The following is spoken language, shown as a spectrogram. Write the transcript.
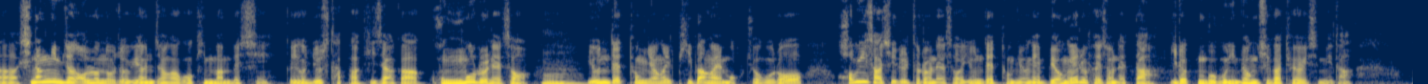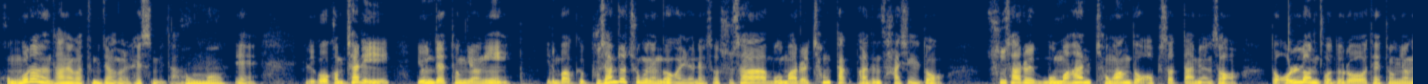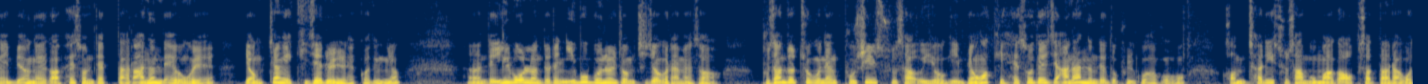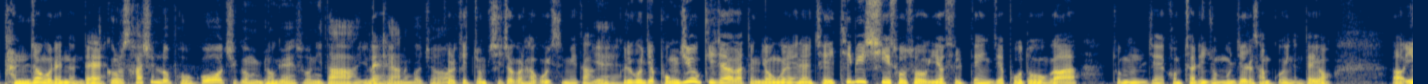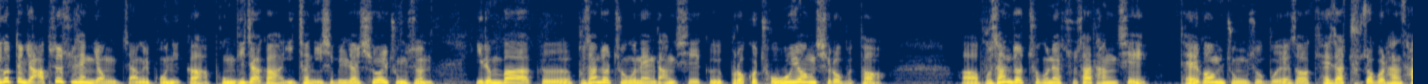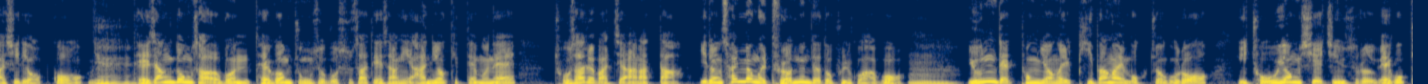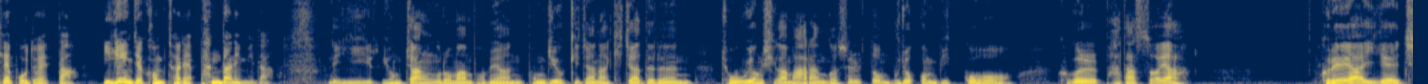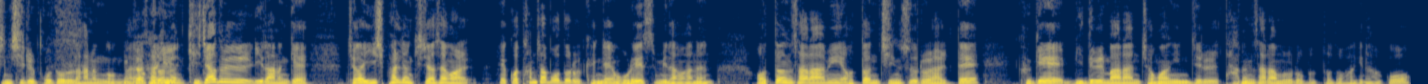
아, 신앙님 전 언론노조 위원장하고 김만배 씨 그리고 뉴스타파 기자가 공모를 해서 음. 윤 대통령을 비방할 목적으로 허위 사실을 드러내서 윤 대통령의 명예를 훼손했다 이런 부분이 명시가 되어 있습니다. 공모라는 단어가 등장을 했습니다. 공모. 예. 그리고 검찰이 윤 대통령이 이른바 그 부산저축은행과 관련해서 수사 무마를 청탁받은 사실도 수사를 무마한 정황도 없었다면서 또 언론 보도로 대통령의 명예가 훼손됐다라는 내용을 영장에 기재를 했거든요. 어, 근데 일부 언론들은 이 부분을 좀 지적을 하면서 부산저축은행 부실 수사 의혹이 명확히 해소되지 않았는데도 불구하고 검찰이 수사 무마가 없었다라고 단정을 했는데 그걸 사실로 보고 지금 명예훼손이다 이렇게 네, 하는 거죠. 그렇게 좀 지적을 하고 있습니다. 예. 그리고 이제 봉지욱 기자 같은 경우에는 JTBC 소속이었을 때 이제 보도가 좀 이제 검찰이 좀 문제를 삼고 있는데요. 어, 이것도 이제 압수수색 영장을 보니까 봉 기자가 2021년 10월 중순 이른바 그 부산저축은행 당시 그 브로커 조우영 씨로부터 어, 부산저축은행 수사 당시 대검 중수부에서 계좌 추적을 한 사실이 없고 예. 대장동 사업은 대검 중수부 수사 대상이 아니었기 때문에 조사를 받지 않았다. 이런 설명을 들었는데도 불구하고 음. 윤 대통령을 비방할 목적으로 이 조우영 씨의 진술을 왜곡해 보도했다. 이게 이제 검찰의 판단입니다. 근데 이 영장으로만 보면 봉지욱 기자나 기자들은 조우영 씨가 말한 것을 또 무조건 믿고 그걸 받았어야 그래야 이게 진실을 보도를 하는 건가요? 그러니까 그러면 기자들이라는 게 제가 28년 기자 생활 했고 탐사 보도를 굉장히 오래 했습니다만은 어떤 사람이 어떤 진술을 할 때 그게 믿을 만한 정황인지를 다른 사람으로부터도 확인하고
